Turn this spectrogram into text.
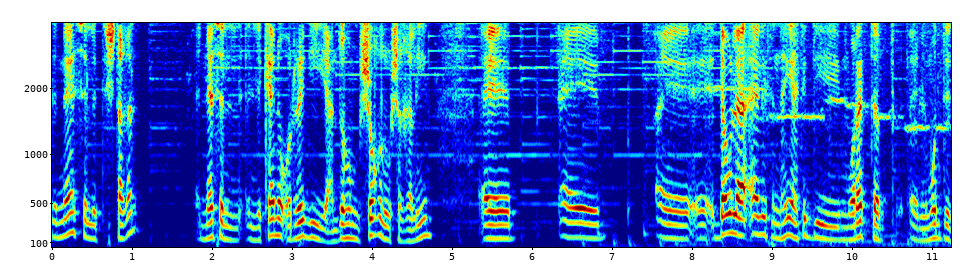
للناس اللي بتشتغل الناس ال- اللي كانوا اوريدي عندهم شغل وشغالين آه، آه، الدولة قالت إن هي هتدي مرتب لمدة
